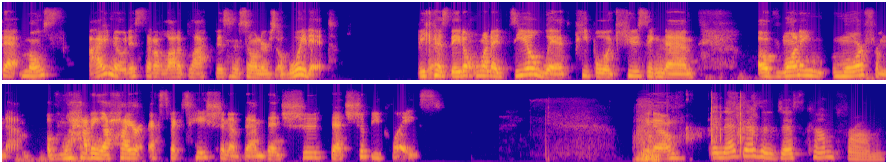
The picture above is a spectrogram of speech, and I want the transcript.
that most, I noticed that a lot of Black business owners avoid it because they don't want to deal with people accusing them of wanting more from them, of having a higher expectation of them than should that should be placed. You know? And that doesn't just come from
